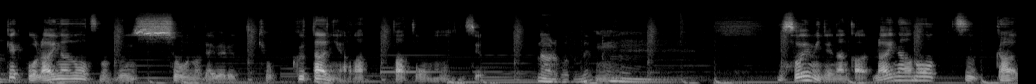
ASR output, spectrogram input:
うん。結構ライナーノーツの文章のレベルって極端に上がったと思うんですよ。なるほどね。うん。うん。でそういう意味でなんかライナーノーツが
